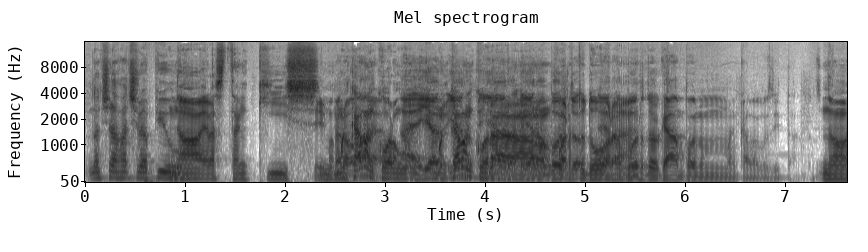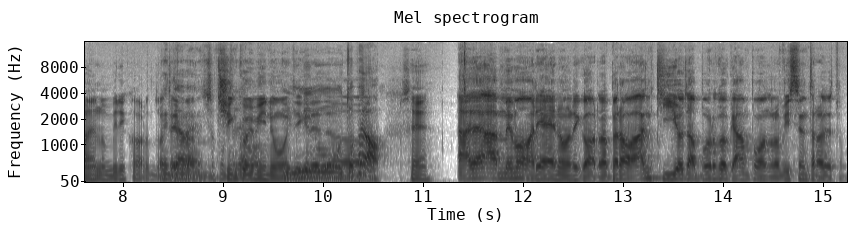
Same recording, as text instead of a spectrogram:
non ce la faceva più. No, era Sì, stanchissimo. però, mancava eh, ancora un, eh, io- mancava io- ancora io un bordo- quarto d'ora. a eh. bordo campo, non mancava così tanto. No, eh, non mi ricordo. Vediamo, adesso cinque controlliamo minuti, il credo. minuto, però Sì. A, a memoria, eh, non ricordo, però anch'io da bordo campo quando l'ho visto entrare ho detto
